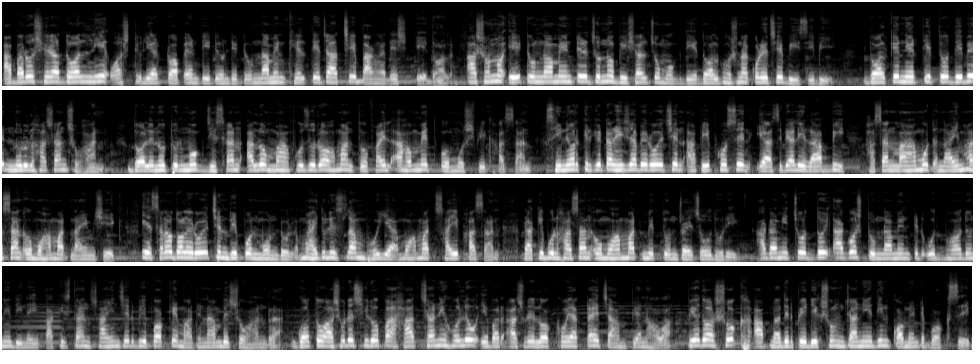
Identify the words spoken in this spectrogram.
আবারও সেরা দল নিয়ে অস্ট্রেলিয়ার top end T twenty tournament খেলতে যাচ্ছে বাংলাদেশ এ দল। আসন্ন এই টুর্নামেন্টের জন্য বিশাল চমক দিয়ে দল ঘোষণা করেছে বিসিবি। দলকে নেতৃত্ব দেবে নুরুল হাসান সোহান। দলে নতুন মুখ জিসান আলম, মাহফুজুর রহমান তোফাইল আহমেদ ও মুশফিক হাসান। সিনিয়র ক্রিকেটার হিসাবে রয়েছেন আফিফ হোসেন, ইয়াসির আলী রাব্বি হাসান মাহমুদ, নাইম হাসান ও মোহাম্মদ নাইম শেখ। এছাড়াও দলে রয়েছেন রিপন মণ্ডল, মাহিদুল ইসলাম ভুইয়া, মোহাম্মদ সাইফ হাসান, রাকিবুল হাসান ও মোহাম্মদ মৃত্যুঞ্জয় চৌধুরী। আগামী চোদ্দই আগস্ট টুর্নামেন্টের উদ্বোধনী দিনেই পাকিস্তান শাহিনসের বিপক্ষে মাঠে নামবে সোহানরা। গত আসরে শিরোপা হাতছানি হলেও এবার আসরে লক্ষ্য একটাই, চ্যাম্পিয়ন হওয়া। প্রিয় দর্শক, আপনাদের প্রেডিকশন জানিয়ে দিন কমেন্ট বক্সে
